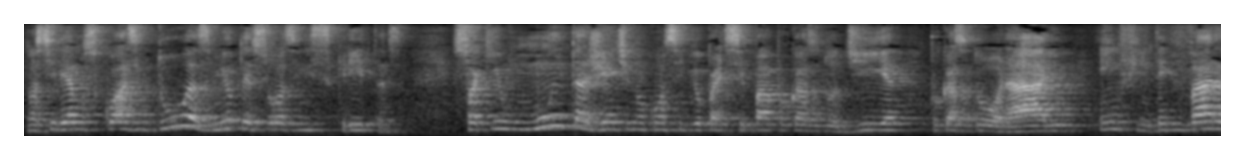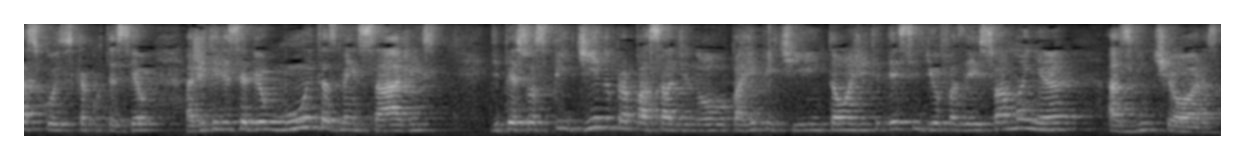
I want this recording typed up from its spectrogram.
nós tivemos quase duas mil pessoas inscritas. Só que muita gente não conseguiu participar por causa do dia, por causa do horário, enfim, teve várias coisas que aconteceu. A gente recebeu muitas mensagens de pessoas pedindo para passar de novo, para repetir. Então a gente decidiu fazer isso amanhã às 20 horas.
